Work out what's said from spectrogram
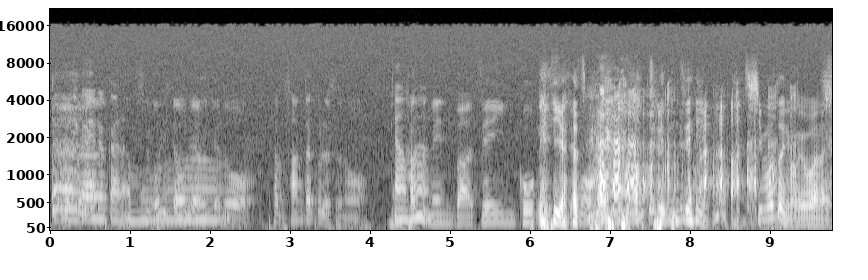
と上がいるからもう。すごい人はおるやろうけど多分サンタクロースの各メンバー全員合計いや全然よ足元に及ばないよ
